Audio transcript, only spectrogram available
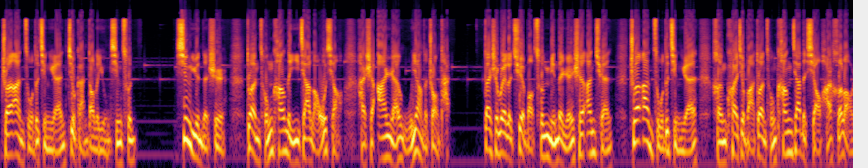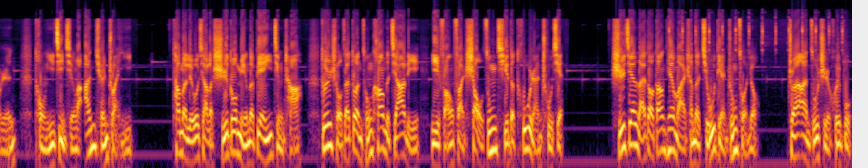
专案组的警员就赶到了永兴村。幸运的是，段从康的一家老小还是安然无恙的状态。但是为了确保村民的人身安全，专案组的警员很快就把段从康家的小孩和老人统一进行了安全转移。他们留下了十多名的便衣警察蹲守在段从康的家里，以防范邵宗奇的突然出现。时间来到当天晚上的九点钟左右，专案组指挥部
